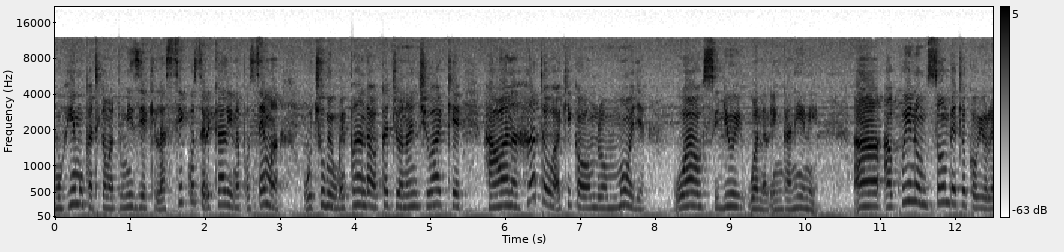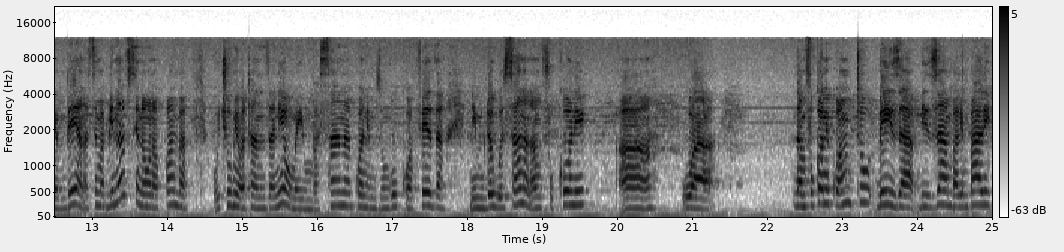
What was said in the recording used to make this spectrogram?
muhimu katika matumizi ya kila siku. Serikali inaposema uchumi umepanda wakati wananchi wake hawana hata uhakika wa mlo mmoja, wao sijui wanalenga nini. Uh, Akwino Msombe toka Uyole Mbeya anasema binafsi naona kwamba uchumi wa Tanzania umeyumba sana, kwani mzunguko wa fedha ni mdogo sana na mfukoni uh, wa na mfukoni kwa mtu bei za bidhaa mbalimbali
